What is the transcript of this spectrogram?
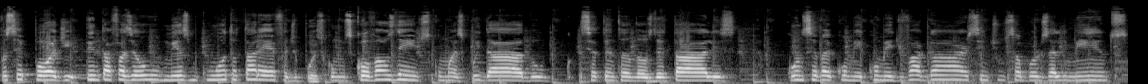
Você pode tentar fazer o mesmo com outra tarefa depois, como escovar os dentes com mais cuidado, se atentando aos detalhes. Quando você vai comer, comer devagar, sentir o sabor dos alimentos.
